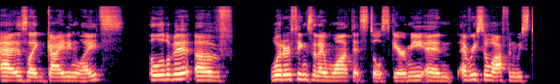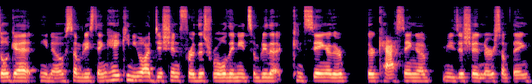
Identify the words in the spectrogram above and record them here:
as like guiding lights a little bit of what are things that I want that still scare me and every so often we still get, you know, somebody saying, "Hey, can you audition for this role? They need somebody that can sing or they're they're casting a musician or something."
